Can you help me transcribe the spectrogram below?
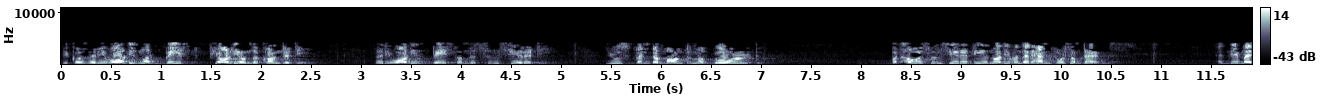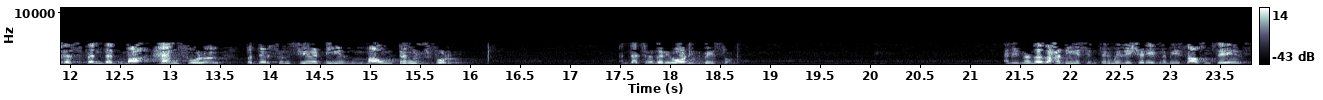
Because the reward is not based purely on the quantity. The reward is based on the sincerity. You spend a mountain of gold, but our sincerity is not even that handful sometimes. And they might have spent that handful, but their sincerity is mountains full. And that's where the reward is based on. And in another hadith in Tirmidhi Sharif, Nabi Sallallahu says,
